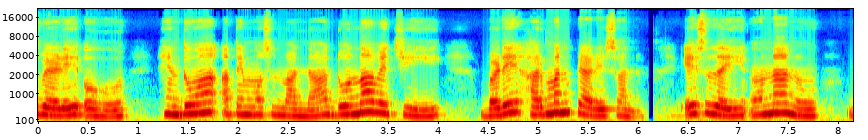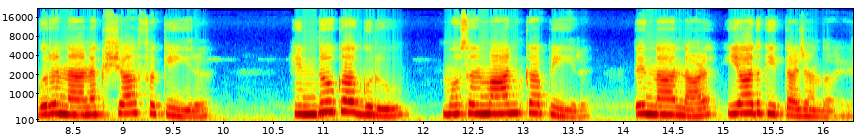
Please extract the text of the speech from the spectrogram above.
ਵੇਲੇ ਉਹ ਹਿੰਦੂਆਂ ਅਤੇ ਮੁਸਲਮਾਨਾਂ ਦੋਨਾਂ ਵਿੱਚ ਹੀ ਬੜੇ ਹਰਮਨ ਪਿਆਰੇ ਸਨ। ਇਸ ਲਈ ਉਹਨਾਂ ਨੂੰ ਗੁਰੂ ਨਾਨਕ ਸ਼ਾਹ ਫਕੀਰ ਹਿੰਦੂ ਕਾ ਗੁਰੂ ਮੁਸਲਮਾਨ ਕਾ ਪੀਰ ਦੇ ਨਾਂ ਨਾਲ ਯਾਦ ਕੀਤਾ ਜਾਂਦਾ ਹੈ।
